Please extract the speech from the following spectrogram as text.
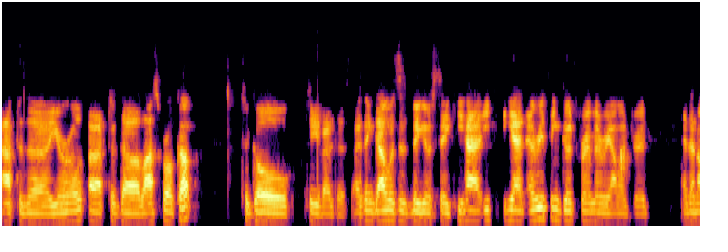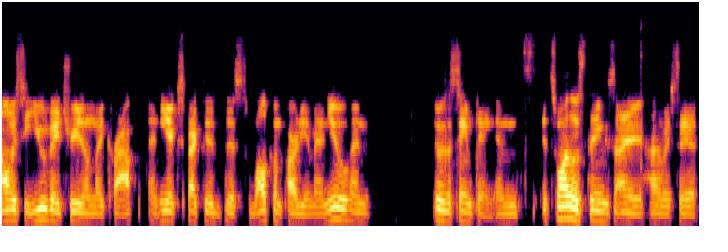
after the Euro, after the last World Cup, to go to Juventus. I think that was his biggest mistake. He had he, he had everything good for him in Real Madrid, and then obviously Juve treated him like crap, and he expected this welcome party in Man U, and it was the same thing. And it's, it's one of those things. I how do I say it?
